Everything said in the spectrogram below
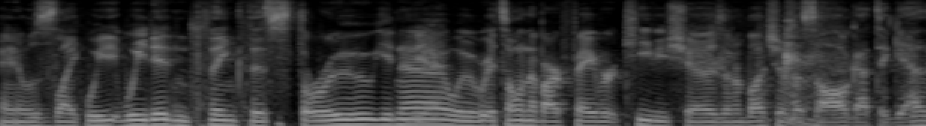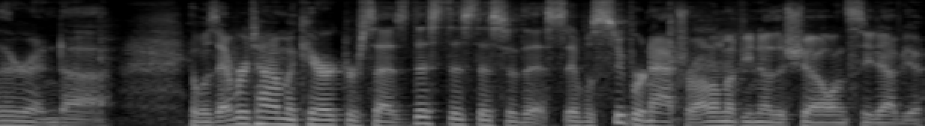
And it was like we, we didn't think this through, you know. Yeah. We were, it's one of our favorite TV shows, and a bunch of us all got together and uh, it was every time a character says this, this, this, or this. It was supernatural. I don't know if you know the show on CW.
